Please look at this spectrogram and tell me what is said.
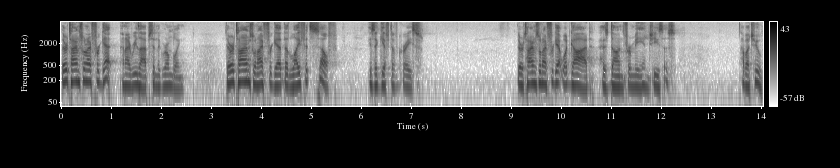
There are times when I forget and I relapse into grumbling. There are times when I forget that life itself is a gift of grace. There are times when I forget what God has done for me in Jesus. How about you?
